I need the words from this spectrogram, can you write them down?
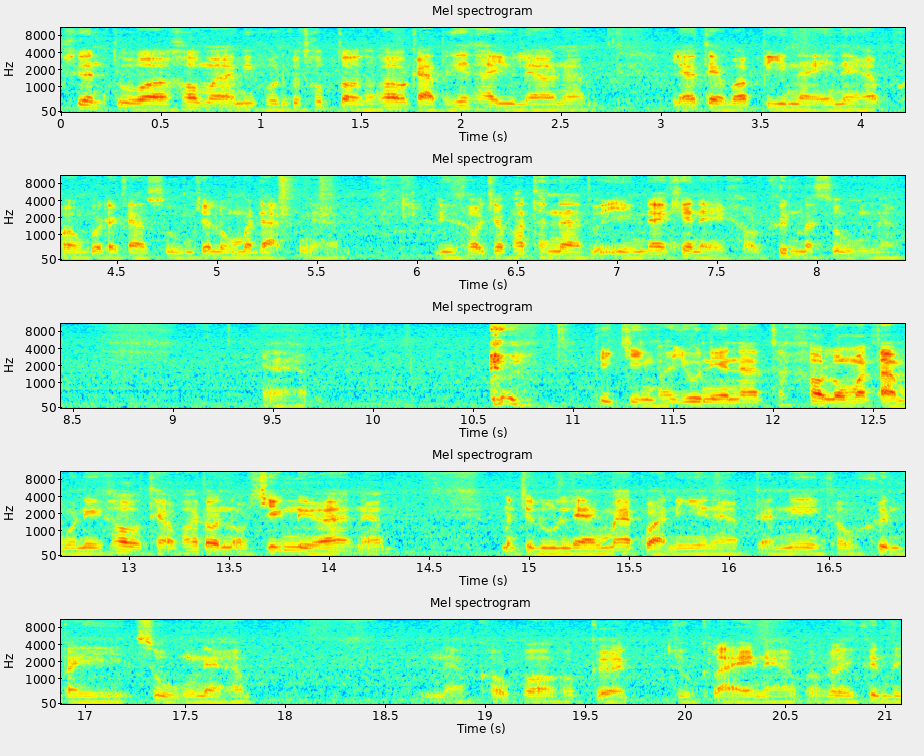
เคลื่อนตัวเข้ามามีผลกระทบต่อสภาพอากาศประเทศไทยอยู่แล้วนะครับ แล้วแต่ว่าปีไหนนะครับความกดอากาศสูงจะลงมาดักนะครับ หรือเขาจะพัฒนาตัวเองได้แค่ไหนเขาขึ้นมาสูงนะครับนะครับที่จริงพายุนี้นะถ้าเข้าลงมาต่ำกว่านี้เข้าแถวภาคตะวันออกเฉียงเหนือนะครับ มันจะรุนแรงมากกว่านี้นะครับ แต่นี่เขาขึ้นไปสูงนะครับนะครับเขาก็เขาเกิดอยู่ไกลนะครับก็เลยขึ้นไป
